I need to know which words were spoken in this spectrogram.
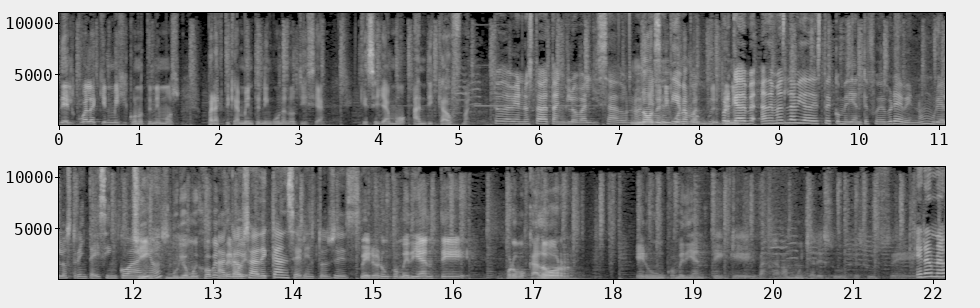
del cual aquí en México no tenemos prácticamente ninguna noticia, que se llamó Andy Kaufman. Todavía no estaba tan globalizado, ¿no? No, En de ninguna manera. Porque adem- además la vida de este comediante fue breve, ¿no? Murió a los 35 Sí, años murió muy joven, a pero, causa de cáncer. Entonces, pero era un comediante provocador, era un comediante que basaba muchas de, sus de sus... eh, Era una,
